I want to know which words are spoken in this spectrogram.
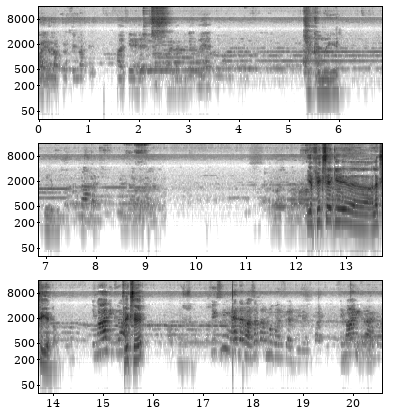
अस्सलाम वालेकुम ये फिक्स है कि अलग से ये फिक्स है? फिक्स नहीं है दरवाज़ा मैं बंद कर दिए ईमान इकरा है।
